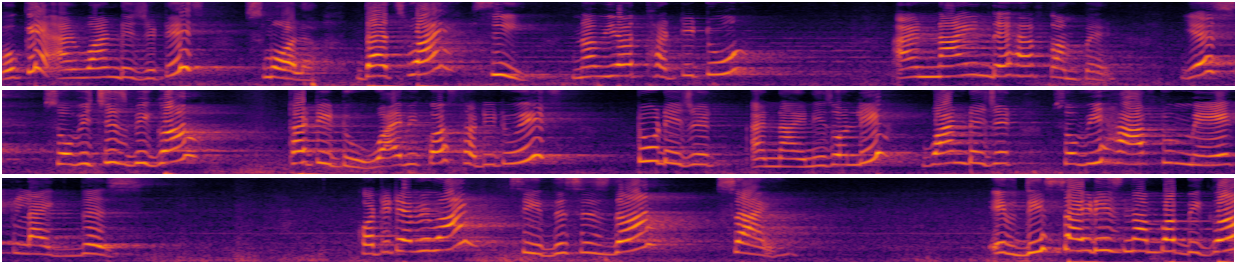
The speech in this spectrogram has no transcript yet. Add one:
okay? And one digit is smaller. That's why see now here 32 and 9 they have compared. Yes? So which is bigger? 32 why? Because 32 is 2 digit and 9 is only 1 digit. So we have to make like this. Got it everyone? See this is the sign. If this side is number bigger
